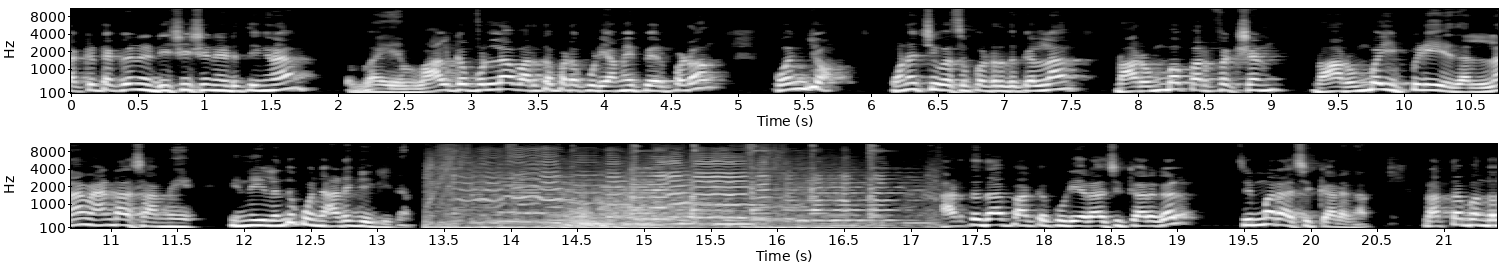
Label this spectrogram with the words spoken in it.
டக்கு டக்குன்னு டிசிஷன் எடுத்தீங்கன்னா வாழ்க்கை ஃபுல்லாக வருத்தப்படக்கூடிய அமைப்பு ஏற்படும். கொஞ்சம் உணர்ச்சி வசப்படுறதுக்கெல்லாம் நான் ரொம்ப பர்ஃபெக்ஷன் நான் ரொம்ப இப்படி இதெல்லாம் வேண்டாம் சாமி. இன்னிலேருந்து கொஞ்சம் அடங்கிக்கணும் அடுத்ததாக பார்க்கக்கூடிய ராசிக்காரர்கள் சிம்ம ராசிக்காரங்க. ரத்த பந்த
